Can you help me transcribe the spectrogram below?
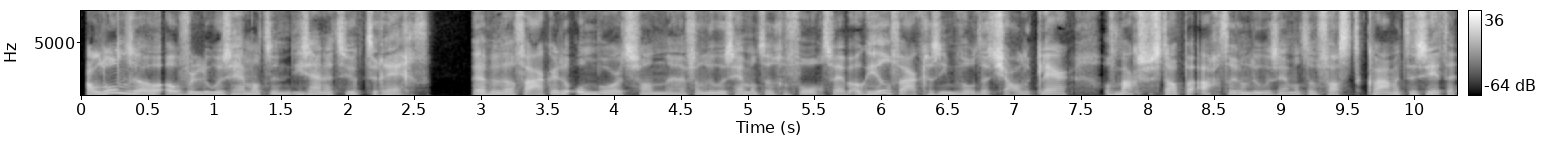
Alonso over Lewis Hamilton, die zijn natuurlijk terecht. We hebben wel vaker de onboards van, uh, van Lewis Hamilton gevolgd. We hebben ook heel vaak gezien bijvoorbeeld dat Charles Leclerc of Max Verstappen achter een Lewis Hamilton vast kwamen te zitten.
